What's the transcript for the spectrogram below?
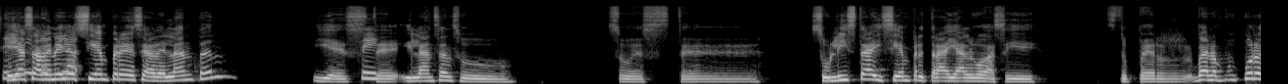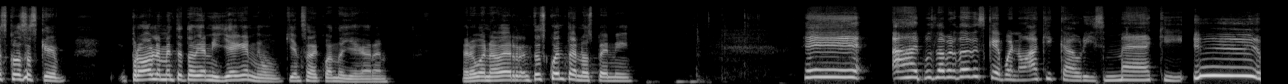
Que ya Sí, saben, la- ellos siempre se adelantan y Sí. este y lanzan su su este su lista y siempre trae algo así súper, bueno, pu- puras cosas que probablemente todavía ni lleguen o quién sabe cuándo llegarán. Pero bueno, a ver, entonces cuéntanos, Penny. Eh, ay, pues la verdad es que, bueno, Aki Kaurismäki. uh,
